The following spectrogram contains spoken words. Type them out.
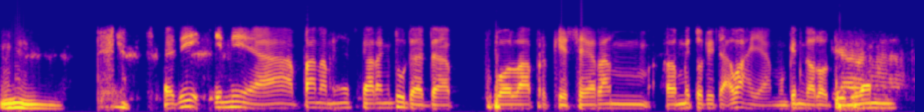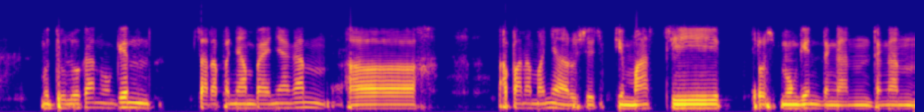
Hmm. Jadi ini ya apa namanya sekarang itu udah ada pola pergeseran eh, metode dakwah ya. Mungkin kalau dulu ya kan dulu kan mungkin cara penyampaiannya kan eh apa namanya harus di, masjid terus mungkin dengan dengan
